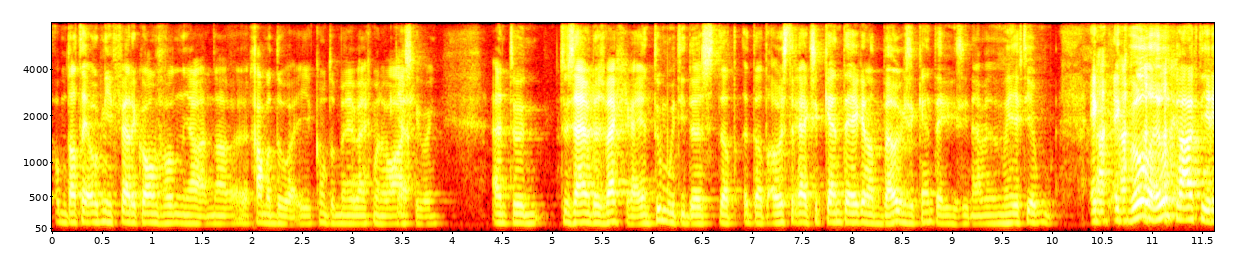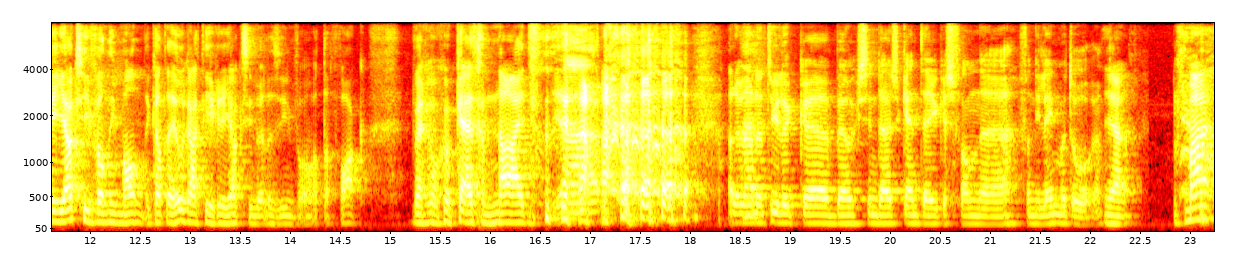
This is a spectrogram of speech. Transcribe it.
omdat hij ook niet verder kwam van, ja, nou, eh, ga maar door, je komt ermee weg met een waarschuwing. En toen, toen zijn we dus weggereden. En toen moet hij dus dat, dat Oostenrijkse kenteken en dat Belgische kenteken gezien hebben. En heeft hij ook... ik, ik wil heel graag die reactie van die man. Ik had heel graag die reactie willen zien van, what the fuck. Ik ben gewoon, gewoon keihard genaaid. Ja. Hadden we natuurlijk eh, Belgische en Duitse kentekens van, eh, van die leenmotoren. Ja. Maar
